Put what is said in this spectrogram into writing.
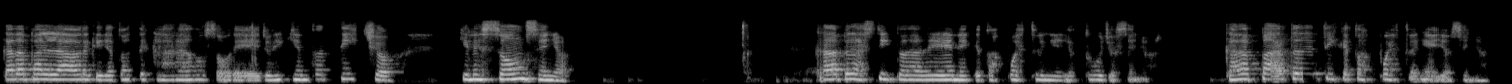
cada palabra que ya tú has declarado sobre ellos y quien tú has dicho quiénes son, Señor. Cada pedacito de ADN que tú has puesto en ellos, tuyo, Señor. Cada parte de ti que tú has puesto en ellos, Señor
